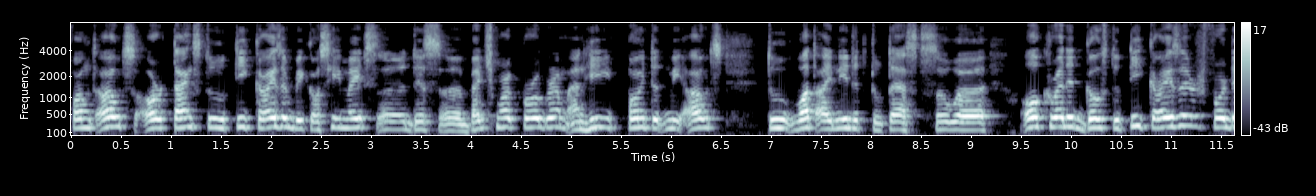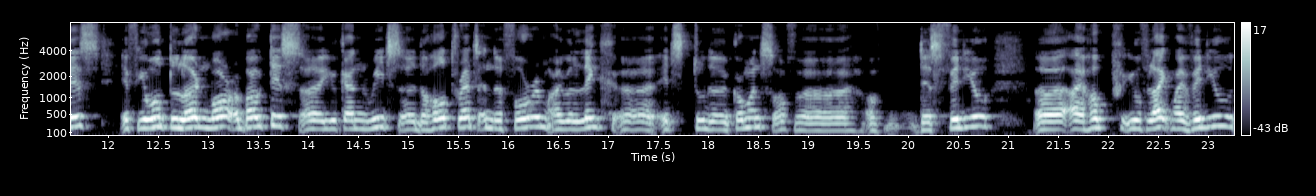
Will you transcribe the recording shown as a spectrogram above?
found out are thanks to T Kaiser because he made this benchmark program and he pointed me out to what I needed to test. So all credit goes to T. Kaiser for this. If you want to learn more about this, uh, you can read uh, the whole thread in the forum. I will link uh, it to the comments of, uh, of this video. Uh, I hope you've liked my video.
